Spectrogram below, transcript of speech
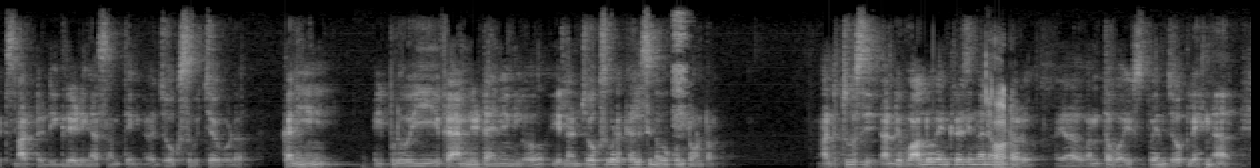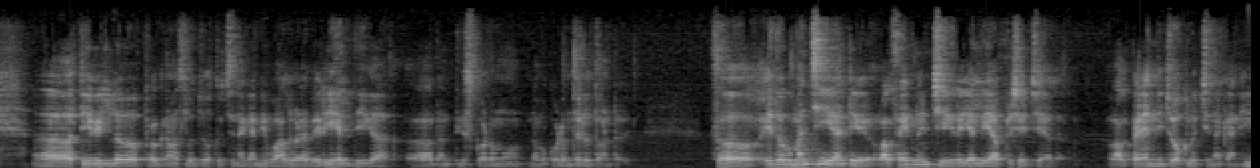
It's not degrading or something jokes వచ్చేవి కూడా. కానీ ఇప్పుడు ఈ ఫ్యామిలీ టైమింగ్లో ఇలాంటి జోక్స్ కూడా కలిసి నవ్వుకుంటూ ఉంటాం. అంటే చూసి అంటే వాళ్ళు ఎంకరేజింగ్ గానే అవును. ఉంటారు. అంత వైఫ్స్ పైన జోకులు అయినా టీవీల్లో ప్రోగ్రామ్స్లో జోక్స్ వచ్చినా కానీ వాళ్ళు కూడా వెరీ హెల్తీగా దాన్ని తీసుకోవడము నవ్వుకోవడం జరుగుతూ ఉంటుంది. సో ఇది ఒక మంచి అంటే వాళ్ళ సైడ్ నుంచి రియల్లీ అప్రిషియేట్ చేయాలి. వాళ్ళ పైన ఎన్ని జోకులు వచ్చినా కానీ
